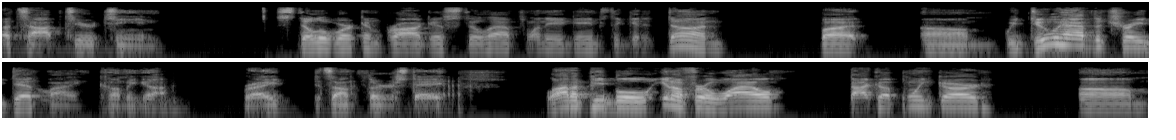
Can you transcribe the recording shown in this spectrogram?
a top tier team. Still a work in progress. Still have plenty of games to get it done, but um, we do have the trade deadline coming up, right? It's on Thursday. A lot of people, you know, for a while, backup point guard, um,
